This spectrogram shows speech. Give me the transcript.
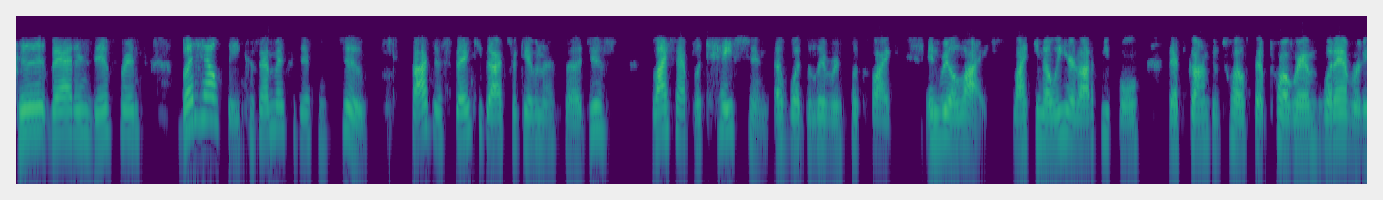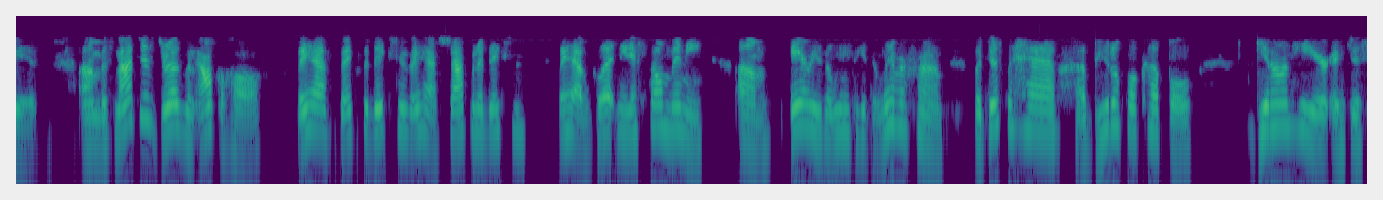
good, bad, indifference, but healthy because that makes a difference too. So I just thank you guys for giving us a just life application of what deliverance looks like in real life. Like, you know, we hear a lot of people that's gone through 12 step programs, whatever it is. Um, it's not just drugs and alcohol. They have sex addictions, they have shopping addictions, they have gluttony. There's so many um, areas that we need to get delivered from. But just to have a beautiful couple get on here and just,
